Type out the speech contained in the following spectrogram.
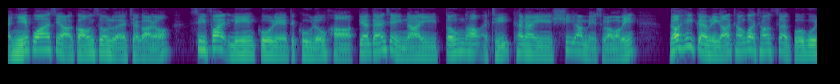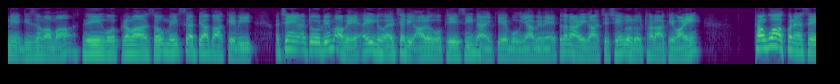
အငင်းပွားစရာအကောင်းဆုံးလိုအပ်ချက်ကတော့ C5 လင်းကိုတဲ့တစ်ခုလုံးဟာပြန်တန်းချိန်နာရီ3000အထိခဏရင်ရှိရမယ်ဆိုတာပါပဲ။ Lockheed Company က1969ခုနှစ်ဒီဇင်ဘာမှာလေယာဉ်ကိုပထမဆုံးမိတ်ဆက်ပြသခဲ့ပြီးအချိန်အတိုတွင်းမှာပဲအဲ့ဒီလိုအပ်ချက်တွေအားလုံးကိုဖြည့်ဆည်းနိုင်ခဲ့ပုံရပေမဲ့ပြဿနာတွေကချက်ချင်းလိုလိုထွက်လာခဲ့ပါတယ်။1980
